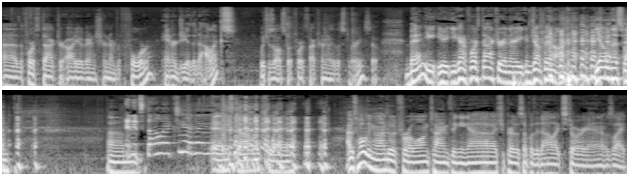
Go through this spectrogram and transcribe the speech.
uh, the Fourth Doctor audio adventure number four, Energy of the Daleks, which is also a Fourth Doctor and Leela story. So, Ben, you, you, you got a Fourth Doctor in there you can jump in on. you own this one. and it's Daleks, yay! And it's Daleks, yeah. I was holding on to it for a long time thinking, oh, I should pair this up with a Dalek story. And it was like,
